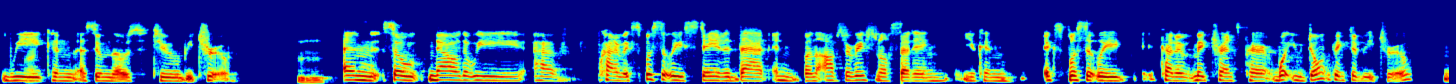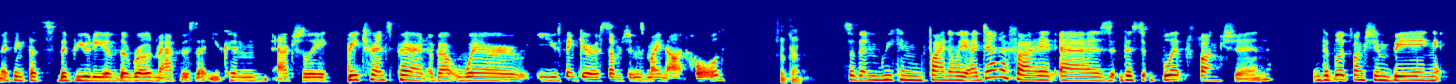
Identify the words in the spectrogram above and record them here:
we right. can assume those to be true. Mm-hmm. And so now that we have kind of explicitly stated that in, in the observational setting, you can explicitly kind of make transparent what you don't think to be true. And I think that's the beauty of the roadmap is that you can actually be transparent about where you think your assumptions might not hold. Okay. So then we can finally identify it as this blip function, the blip function being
